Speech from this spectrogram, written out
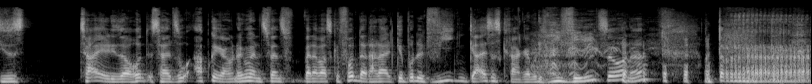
dieses Teil, dieser Hund ist halt so abgegangen. Und irgendwann, wenn er was gefunden hat, hat er halt gebuddelt wie ein Geisteskranker, wirklich wie wild so, ne? Und, drrrr,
